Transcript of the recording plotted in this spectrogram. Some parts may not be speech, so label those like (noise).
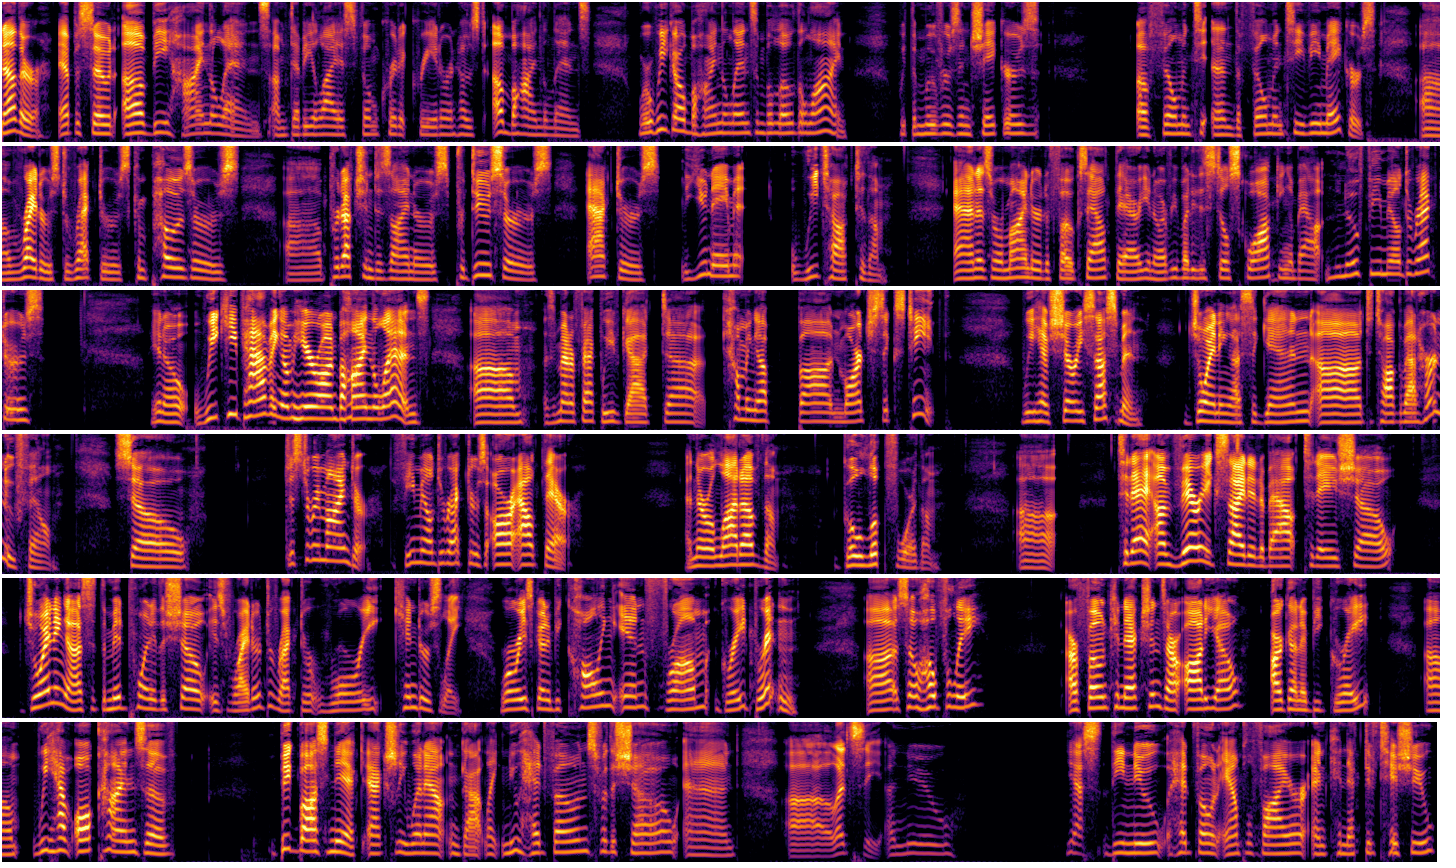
another episode of Behind the Lens. I'm Debbie Elias, film critic, creator, and host of Behind the Lens, where we go behind the lens and below the line with the movers and shakers of film and, t- and the film and TV makers, uh, writers, directors, composers, uh, production designers, producers, actors, you name it, we talk to them. And as a reminder to folks out there, you know, everybody that's still squawking about no female directors, you know, we keep having them here on Behind the Lens. Um, as a matter of fact, we've got uh, coming up on March 16th, we have Sherry Sussman joining us again uh, to talk about her new film. So, just a reminder the female directors are out there, and there are a lot of them. Go look for them. Uh, today, I'm very excited about today's show. Joining us at the midpoint of the show is writer director Rory Kindersley. Rory's going to be calling in from Great Britain. Uh, so hopefully, our phone connections, our audio are going to be great. Um, we have all kinds of. Big Boss Nick actually went out and got like new headphones for the show, and uh, let's see, a new Yes, the new headphone amplifier and connective tissue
